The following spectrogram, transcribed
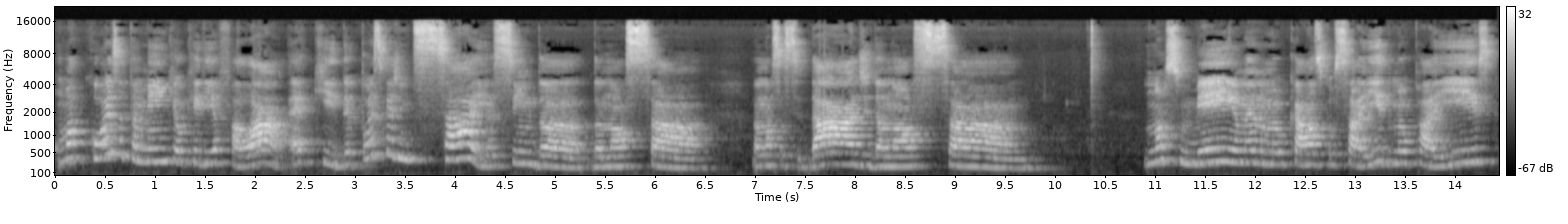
Uma coisa também que eu queria falar é que depois que a gente sai assim da, da nossa da nossa cidade, da nossa do nosso meio, né, no meu caso que eu saí do meu país,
